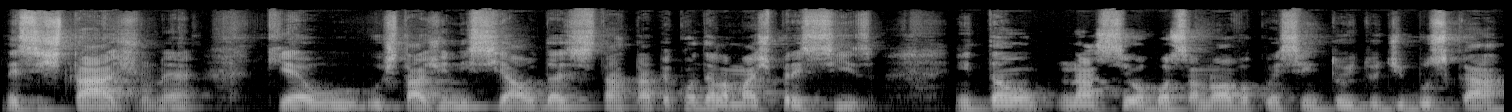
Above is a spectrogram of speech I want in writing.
nesse estágio, né, que é o, o estágio inicial das startups, é quando ela mais precisa. Então, nasceu a Bossa Nova com esse intuito de buscar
